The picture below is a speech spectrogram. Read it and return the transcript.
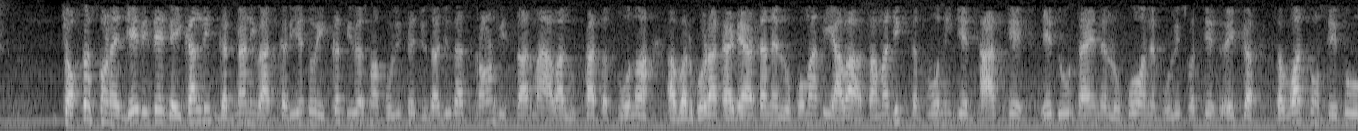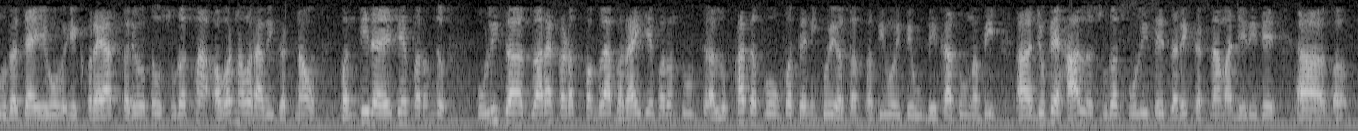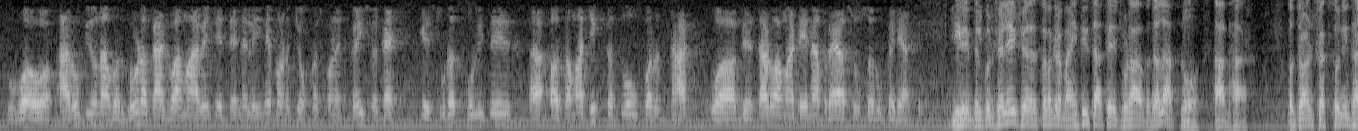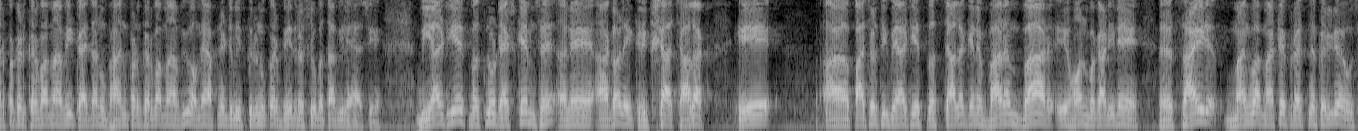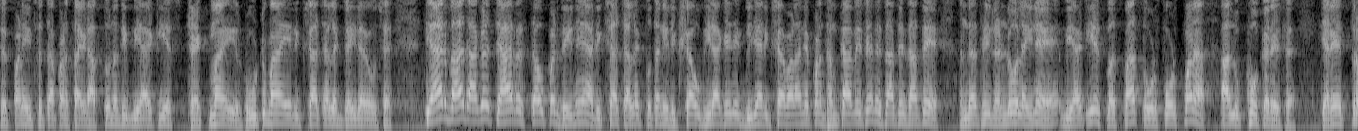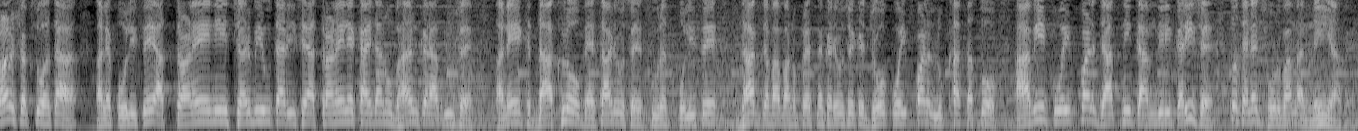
ચોક્કસપણે, જે રીતે ગઈકાલની ઘટનાની વાત કરીએ તો એક જ દિવસમાં પોલીસે જુદા જુદા ત્રણ વિસ્તારમાં આવા લુખા તત્વોના વરઘોડા કાઢ્યા હતા અને લોકોમાંથી આવા અસામાજિક તત્વોની જે ધાક છે એ દૂર થાય અને લોકો અને પોલીસ વચ્ચે એક સંવાદનો સેતુ રચાય એવો એક પ્રયાસ કર્યો હતો. સુરતમાં અવારનવાર આવી ઘટનાઓ બનતી રહે છે, પરંતુ પોલીસ દ્વારા કડક પગલા ભરાય છે, પરંતુ લુખ્ખા તત્વો ઉપર તેની કોઈ અસર થતી હોય તેવું દેખાતું નથી. જોકે હાલ સુરત પોલીસે દરેક ઘટનામાં જે રીતે આરોપીઓના વરઘોડ કાઢવામાં આવે છે, તેને લઈને પણ ચોક્કસપણે કહી શકાય કે સુરત પોલીસે અસામાજિક તત્વો ઉપર ધાક બેસાડવા માટેના પ્રયાસો શરૂ કર્યા છે. જી, બિલકુલ શૈલેષ, સમગ્ર માહિતી સાથે જોડાવા બદલ આપનો આભાર. ત્રણ શખ્સોની ધરપકડ કરવામાં આવી, કાયદાનું ભાન પણ કરવામાં આવ્યું. અમે આપને ટીવી સ્ક્રીન ઉપર બે દ્રશ્યો બતાવી રહ્યા છીએ. બીઆરટીએસ બસનો ડેશકેમ છે અને આગળ એક રિક્ષા ચાલક એ પાછળથી બીઆરટીએસ બસ ચાલક એને વારંવાર એ હોર્ન વગાડીને સાઈડ માંગવા માટે પ્રયત્ન કરી રહ્યો છે, પણ એ છતાં પણ સાઈડ આપતો નથી. બીઆરટીએસ ટ્રેકમાં એ રૂટમાં એ રિક્ષા ચાલક જઈ રહ્યો છે. ત્યારબાદ આગળ ચાર રસ્તા ઉપર જઈને આ રિક્ષા ચાલક પોતાની રિક્ષા ઊભી રાખે છે. બીજા રિક્ષાવાળાને પણ ધમકાવે છે અને સાથે સાથે અંદરથી દંડો લઈને બીઆરટીએસ બસમાં તોડફોડ પણ આ લુખ્ખો કરે છે. ત્યારે ત્રણ શખ્સો હતા અને પોલીસે આ ત્રણેયની ચરબી ઉતારી છે. આ ત્રણેયને કાયદાનું ભાન કરાવ્યું છે. અને એક દાખલો બેસાડ્યો છે. સુરત પોલીસે ધાક જમાવવાનો પ્રયત્ન કર્યો છે કે જો કોઈ પણ લુખ્ખા તત્વો આવી કોઈ પણ જાતની કામગીરી કરી છે, તો તેને છોડવામાં નહીં આવે.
